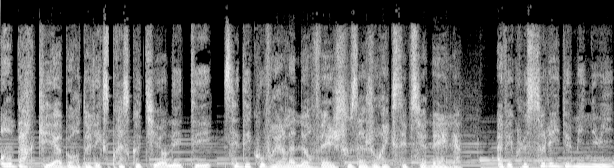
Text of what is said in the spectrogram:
Embarquer à bord de l'Express côtier en été, c'est découvrir la Norvège sous un jour exceptionnel. Avec le soleil de minuit,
